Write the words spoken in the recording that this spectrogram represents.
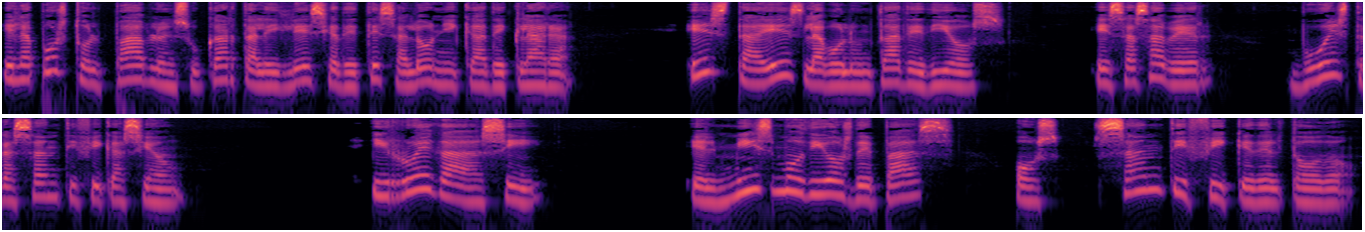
El apóstol Pablo en su carta a la iglesia de Tesalónica declara, Esta es la voluntad de Dios, es a saber, vuestra santificación. Y ruega así, el mismo Dios de paz os santifique del todo.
